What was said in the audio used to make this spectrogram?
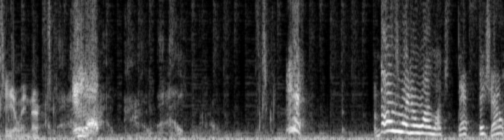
tail in there. Eat it! Eh! No, I don't want to let that fish out.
